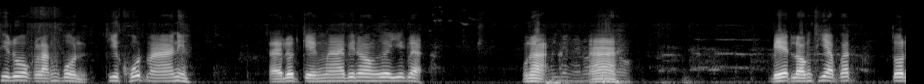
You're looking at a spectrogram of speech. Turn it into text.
ที่ลูกหลังบนที่คุดมานี่ ใส่รถเก่งมาพี่น้องเอ้ยยิกแหละคุณอะมันยังไงเนาะอ่า เบสลองเทียบกับต้น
